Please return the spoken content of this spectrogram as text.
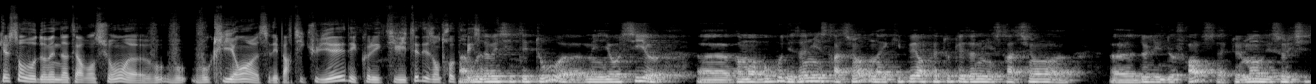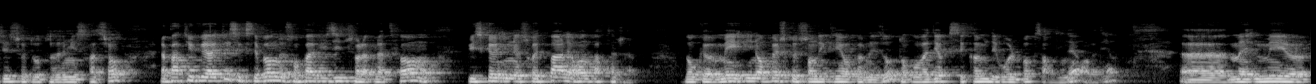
Quels sont vos domaines d'intervention euh, vos, vos, vos, clients, c'est des particuliers, des collectivités, des entreprises Vous avez cité tout, mais il y a aussi euh, comment beaucoup des administrations. On a équipé en fait toutes les administrations euh, de l'Île-de-France. Actuellement, on est sollicité sur d'autres administrations. La particularité, c'est que ces bornes ne sont pas visibles sur la plateforme puisqu'ils ne souhaitent pas les rendre partageables. Donc, euh, mais il n'empêche que ce sont des clients comme les autres. Donc, on va dire que c'est comme des wallbox ordinaires, on va dire. Euh, mais mais euh,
